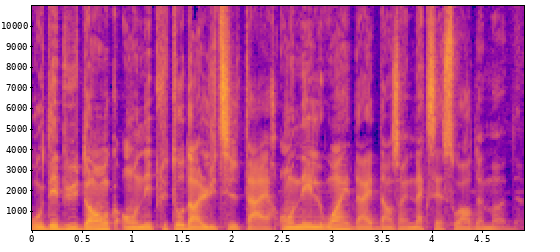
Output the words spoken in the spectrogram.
Au début, donc, on est plutôt dans l'utilitaire, on est loin d'être dans un accessoire de mode.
